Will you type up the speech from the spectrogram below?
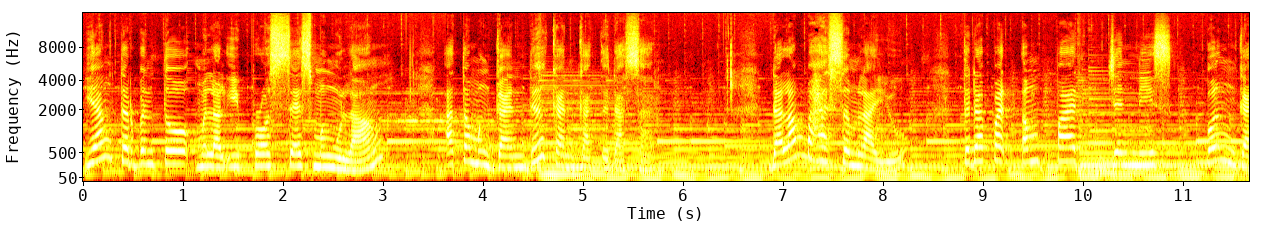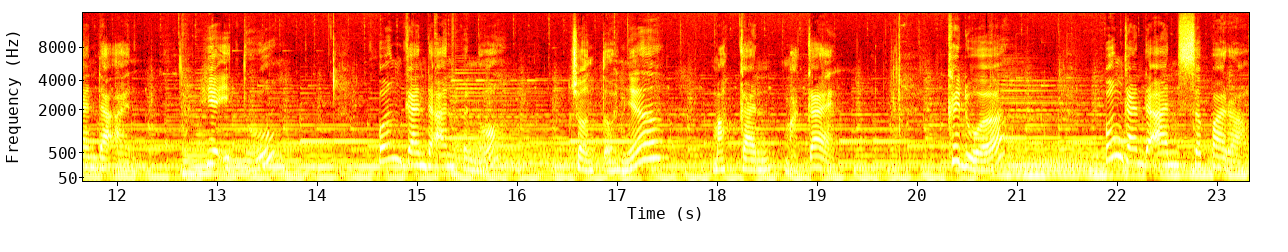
yang terbentuk melalui proses mengulang atau menggandakan kata dasar. Dalam bahasa Melayu, terdapat empat jenis penggandaan iaitu penggandaan penuh, contohnya makan-makan. Kedua, penggandaan separah,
